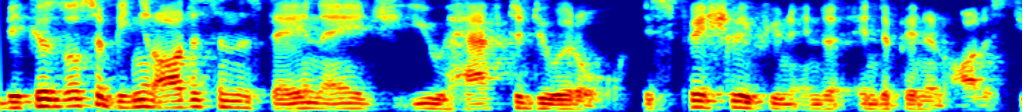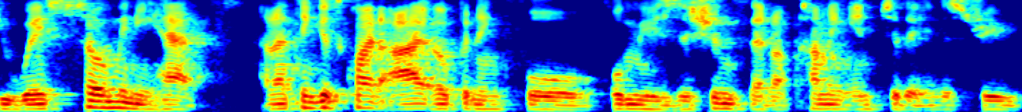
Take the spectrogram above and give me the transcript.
Because also being an artist in this day and age, you have to do it all, especially if you're an ind- independent artist. You wear so many hats. And I think it's quite eye opening for, for musicians that are coming into the industry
